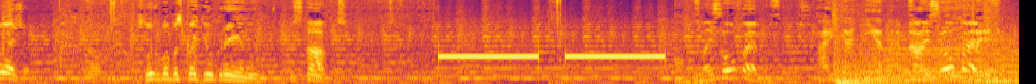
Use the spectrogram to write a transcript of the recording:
вечір. Служба безпеки України. Представтесь. Знайшов Хаймерса? Да я нет, ребят. Знайшов Хаймерса?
